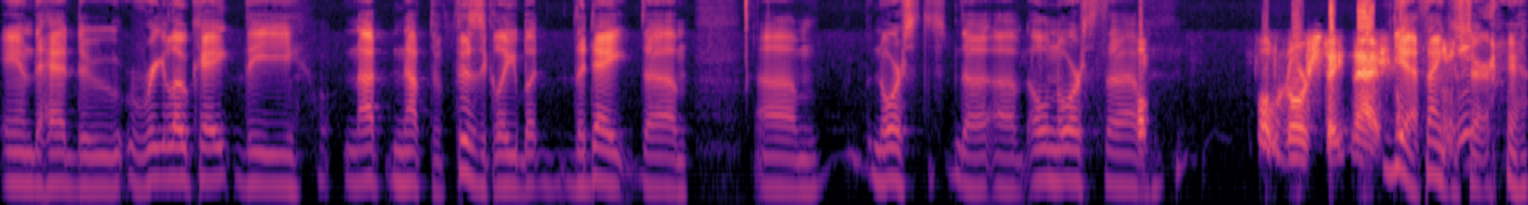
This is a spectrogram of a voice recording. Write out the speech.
And they had to relocate the not not the physically, but the date. Um, um, North, the uh, Old North. Uh, Old North State Nationals. Yeah, thank you, sir.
